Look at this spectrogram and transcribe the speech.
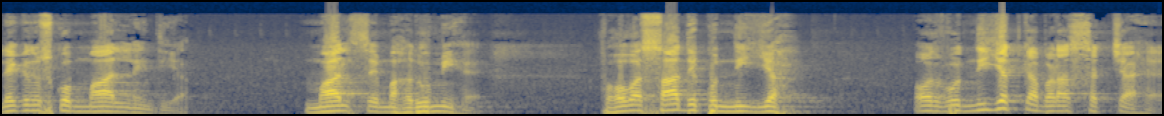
لیکن اس کو مال نہیں دیا۔ مال سے محرومی ہے۔ فہو صادق النیہ، اور وہ نیت کا بڑا سچا ہے۔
